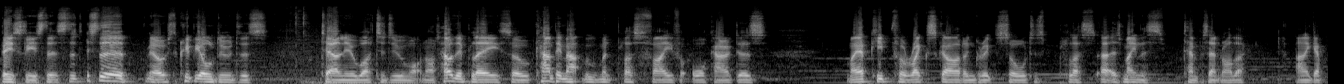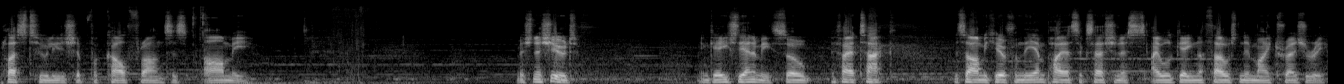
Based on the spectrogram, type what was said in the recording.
basically it's the, it's the, it's the you know it's the creepy old dude that's telling you what to do and whatnot. How they play, so campaign map movement plus five for all characters. My upkeep for Reiksguard and Great Sword is plus uh, is minus ten percent rather, and I get plus two leadership for Karl Franz's army. Mission issued. Engage the enemy. So if I attack this army here from the Empire Secessionists, I will gain a thousand in my treasury.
